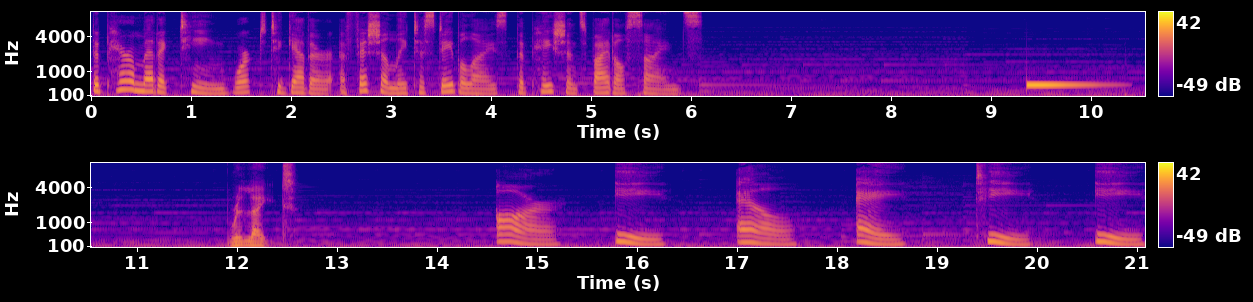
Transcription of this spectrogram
The paramedic team worked together efficiently to stabilize the patient's vital signs. Relate. R E L A T E.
